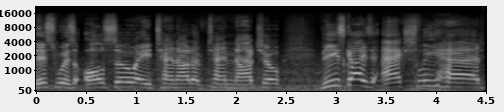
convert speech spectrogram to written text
This was also a 10 out of 10 nacho. These guys actually had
